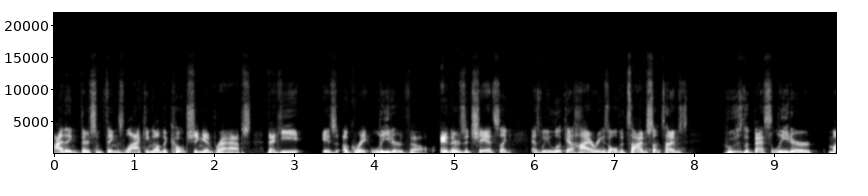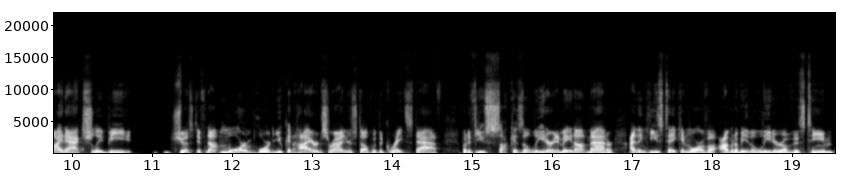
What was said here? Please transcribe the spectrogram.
I think there's some things lacking on the coaching end, perhaps, that he is a great leader, though. And there's a chance, like, as we look at hirings all the time, sometimes who's the best leader might actually be just, if not more important. You can hire and surround yourself with a great staff, but if you suck as a leader, it may not matter. I think he's taken more of a I'm going to be the leader of this team.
